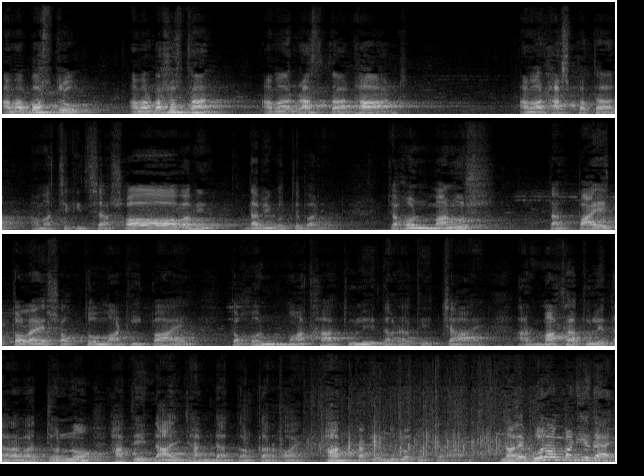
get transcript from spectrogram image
আমার বস্ত্র, আমার বাসস্থান, আমার রাস্তা ঘাট আমার হাসপাতাল, আমার চিকিৎসা, সব আমি দাবি করতে পারি। যখন মানুষ তার পায়ের তলায় শক্ত মাটি পায়, তখন মাথা তুলে দাঁড়াতে চায়। আর মাথা তুলে দাঁড়াবার জন্য হাতে লাল ঝান্ডার দরকার হয়। হাতটাকে মুঠো করতে হয়। নাহলে গোলাম বানিয়ে দেয়।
